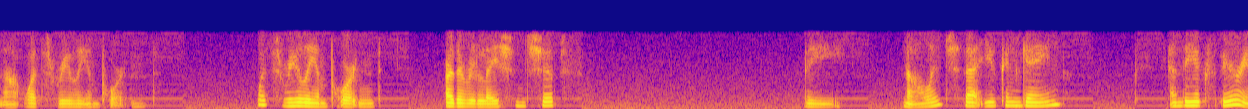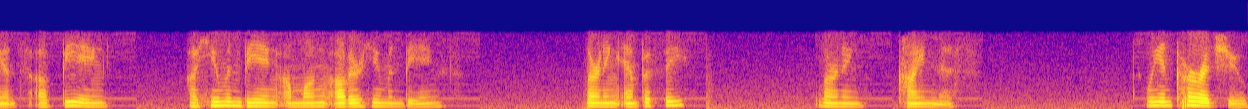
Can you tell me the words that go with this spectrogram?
not what's really important. What's really important are the relationships, the knowledge that you can gain, and the experience of being a human being among other human beings, learning empathy, learning kindness. We encourage you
